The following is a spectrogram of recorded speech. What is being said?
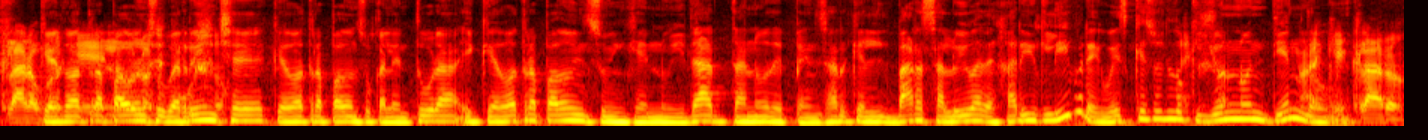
Claro, quedó atrapado en su berrinche, quedó atrapado en su calentura y quedó atrapado en su ingenuidad, Tano, de pensar que el Barça lo iba a dejar ir libre, güey. Es que eso es lo que yo no entiendo. Que, claro,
